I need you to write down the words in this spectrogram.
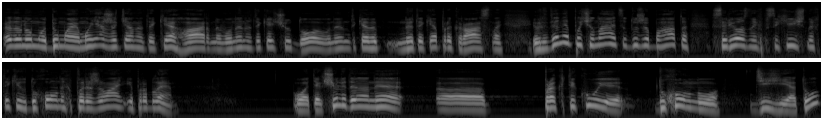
Я думаю, моє життя не таке гарне, воно не таке чудове, воно не таке, не таке прекрасне. І в людини починається дуже багато серйозних психічних таких духовних переживань і проблем. От, якщо людина не е, практикує духовну дієту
